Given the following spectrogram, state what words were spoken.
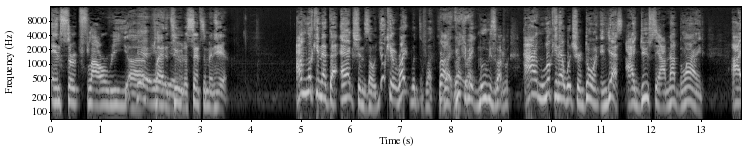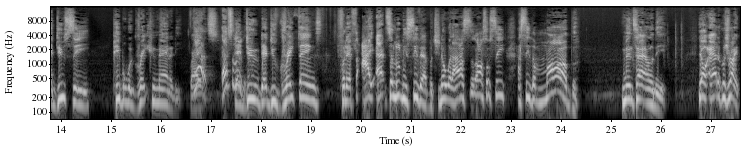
insert flowery uh, Yeah, platitude yeah. or sentiment here. I'm looking at the actions though. You can write what the fuck. you Right, you right, can right. make movies about it. I'm looking at what you're doing. And yes, I do see, I'm not blind. I do see people with great humanity, right? Yes, absolutely. That do that do great things for their I absolutely see that. But you know what I also also see? I see the mob mentality. Yo, Atticus right.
